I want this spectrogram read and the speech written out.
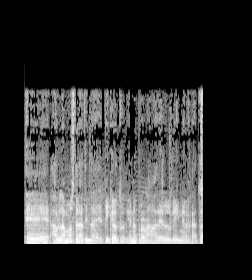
Eh, hablamos de la tienda de Epic el otro día en el programa del Gamer Gata.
